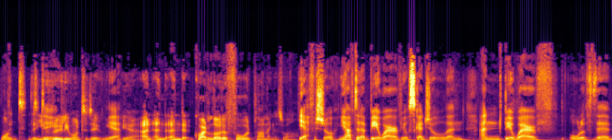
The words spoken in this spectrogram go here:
want that you do. really want to do. Yeah, yeah, and and and quite a lot of forward planning as well. Yeah, for sure. You have to be aware of your schedule and and be aware of all of the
